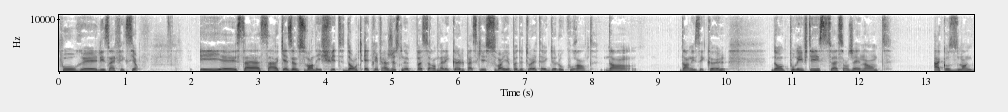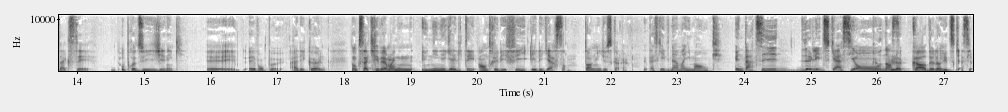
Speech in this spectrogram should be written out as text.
pour euh, les infections. Et euh, ça, ça occasionne souvent des fuites. Donc, elles préfèrent juste ne pas se rendre à l'école parce que souvent, il n'y a pas de toilette avec de l'eau courante dans, dans les écoles. Donc, pour éviter les situations gênantes, à cause du manque d'accès aux produits hygiéniques, euh, elles vont pas à l'école. Donc, ça crée vraiment une, une inégalité entre les filles et les garçons dans le milieu scolaire. Oui, Parce qu'évidemment il manque une partie de l'éducation dans le ce- cadre de leur éducation.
